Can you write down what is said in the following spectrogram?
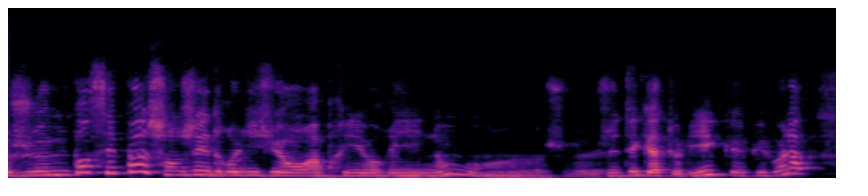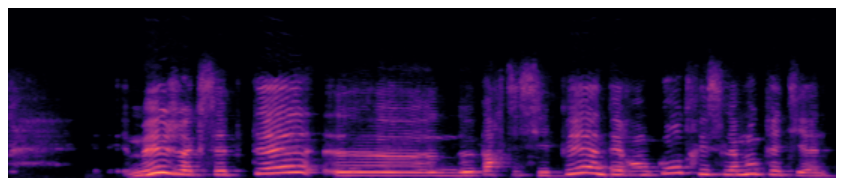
je ne pensais pas changer de religion a priori, non. J'étais catholique et puis voilà. Mais j'acceptais euh, de participer à des rencontres islamo-chrétiennes.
